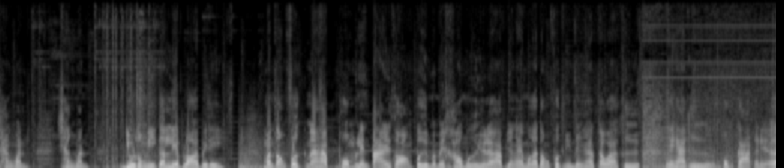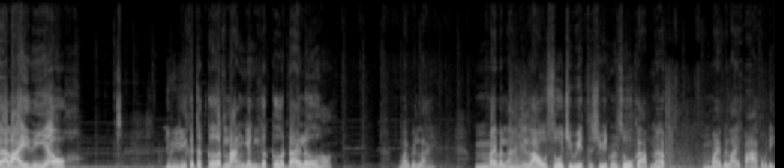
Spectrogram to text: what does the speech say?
ช่างมัน ช่างมัน อยู่ตรงนี้ก็เรียบร้อยไปดิ มันต้องฝึกนะครับ ผมเล่นตาที่สองปืนมันไม่เข้ามืออยู่แล้วครับ ยังไงมันก็ต้องฝึกนิดนึงครับ แต่ว่าคือง่ายๆ คือผมกากกันเนี่ยเอออะไรเนี่ยโอ้อยู่ดีๆก็จะเกิดหลังอย่างนี้ก็เกิดได้เลยไม่เป็นไร ไม่เป็นไร เราสู้ชีวิตแต่ชีวิตมันสู้กลับนะครับ ไม่เป็นไรปลาเขาไปดิ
